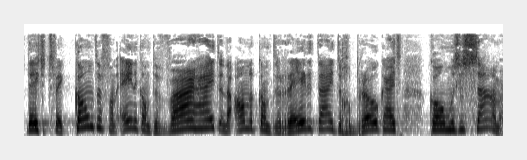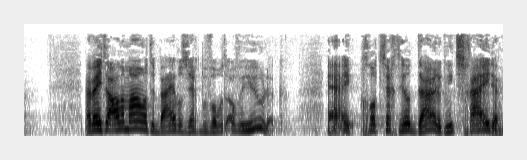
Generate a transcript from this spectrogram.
deze twee kanten, van de ene kant de waarheid en de andere kant de realiteit, de gebrokenheid, komen ze samen. Nou, we weten allemaal wat de Bijbel zegt bijvoorbeeld over huwelijk. God zegt heel duidelijk, niet scheiden,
